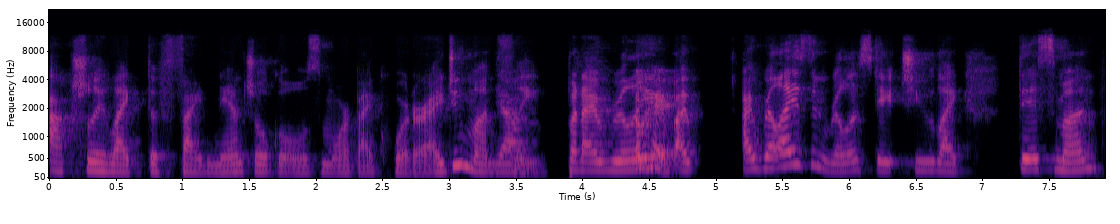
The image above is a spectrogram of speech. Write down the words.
actually like the financial goals more by quarter. I do monthly, yeah. but I really okay. I I realized in real estate too, like this month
